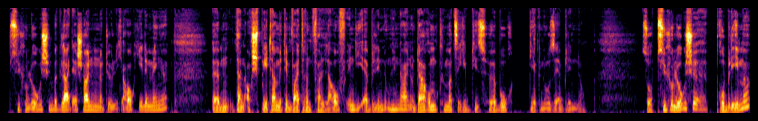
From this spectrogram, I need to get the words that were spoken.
psychologische Begleiterscheinungen natürlich auch jede Menge. Ähm, dann auch später mit dem weiteren Verlauf in die Erblindung hinein. Und darum kümmert sich eben dieses Hörbuch Diagnose Erblindung. So, psychologische Probleme,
